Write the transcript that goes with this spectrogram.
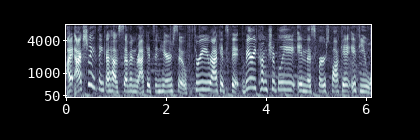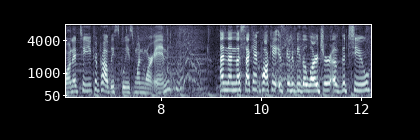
I actually think I have seven rackets in here. So three rackets fit very comfortably in this first pocket. If you wanted to, you could probably squeeze one more in. And then the second pocket is gonna be the larger of the two.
